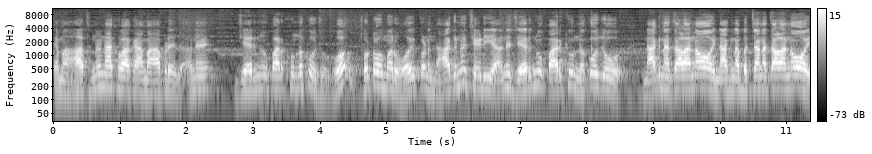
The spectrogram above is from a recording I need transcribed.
એમાં હાથ ન નાખવા કે આમાં આપણે જ. અને ઝેરનું પારખું નકો જોવું, હો? છોટો ઉંમર હોય પણ નાગ ન છેડીએ અને ઝેરનું પારખ્યું નકો જોવું. નાગના ચાળા ન હોય, નાગના બચ્ચાના ચાળા ન હોય.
